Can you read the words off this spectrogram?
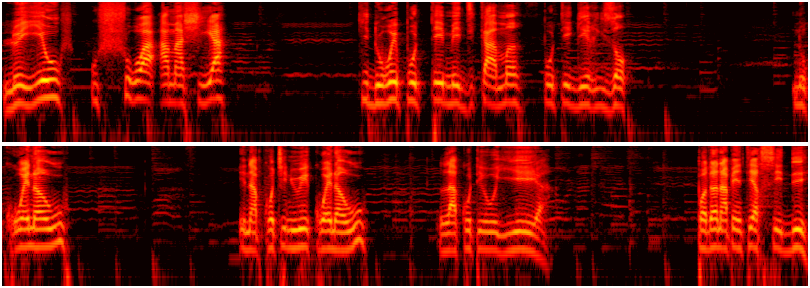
Le Yehoshua Amashia qui doit porter médicaments, porter guérison. Nous croyons en où et nous continuons à croire en où la côté où Pendant qu'on a intercédé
